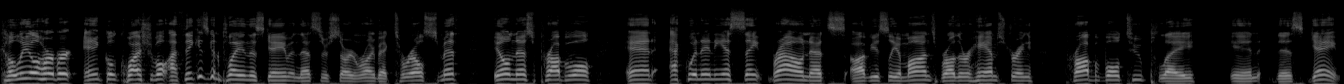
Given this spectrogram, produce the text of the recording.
Khalil Herbert, ankle questionable. I think he's going to play in this game, and that's their starting running back. Terrell Smith, illness probable. And Equanimeous St. Brown, that's obviously Amon's brother, hamstring, probable to play in this game.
